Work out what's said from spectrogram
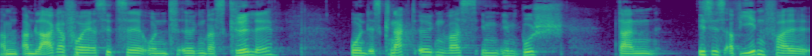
am, am Lagerfeuer sitze und irgendwas grille und es knackt irgendwas im, im Busch, dann ist es auf jeden Fall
